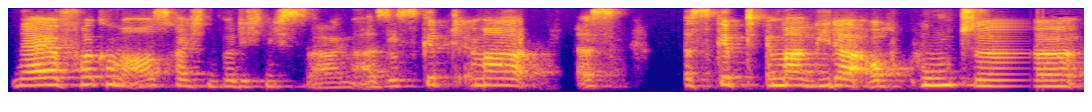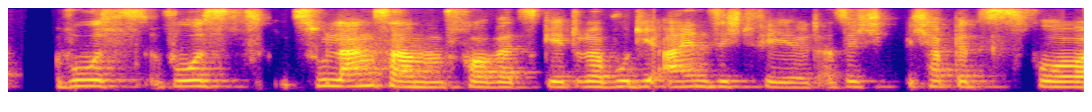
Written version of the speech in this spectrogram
Naja, vollkommen ausreichend würde ich nicht sagen. Also es gibt immer, es, es gibt immer wieder auch Punkte, wo es, wo es zu langsam vorwärts geht oder wo die Einsicht fehlt. Also ich, ich habe jetzt vor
